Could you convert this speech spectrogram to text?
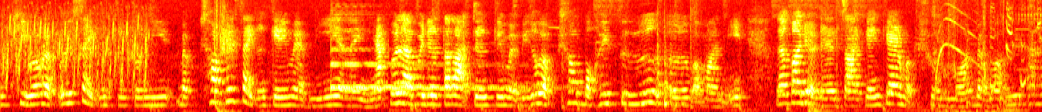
ทุกทีว่าแบบเอ้ยใส่กางเกงตัวนี้ แบบชอบให้ใส่กางเกงแบบนี้อะไรอย่างเงี้ยเวลาไปเดินตลาดเจอกางเกงแบบนี้ก็แบบชอบบอกให้ซื้อเออประมาณนี้ แล้วก็เดี๋ยวแนนจะแกล้งๆแบบชวนมอสแบบว่าเอ้ยอะไร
